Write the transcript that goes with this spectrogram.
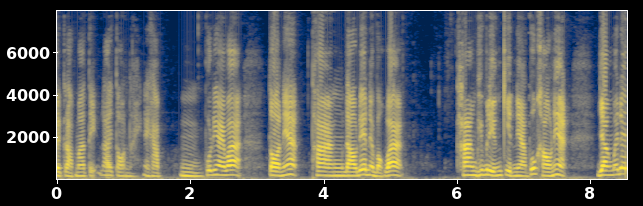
จะกลับมาเตะได้ตอนไหนนะครับอืมพูดง่ายๆว่าตอนเนี้ยทางดาวเดนเนี่ยบอกว่า ทางพิมพ์ลีกอังกฤษเนี่ยพวกเขาเนี่ยยังไม่ได้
